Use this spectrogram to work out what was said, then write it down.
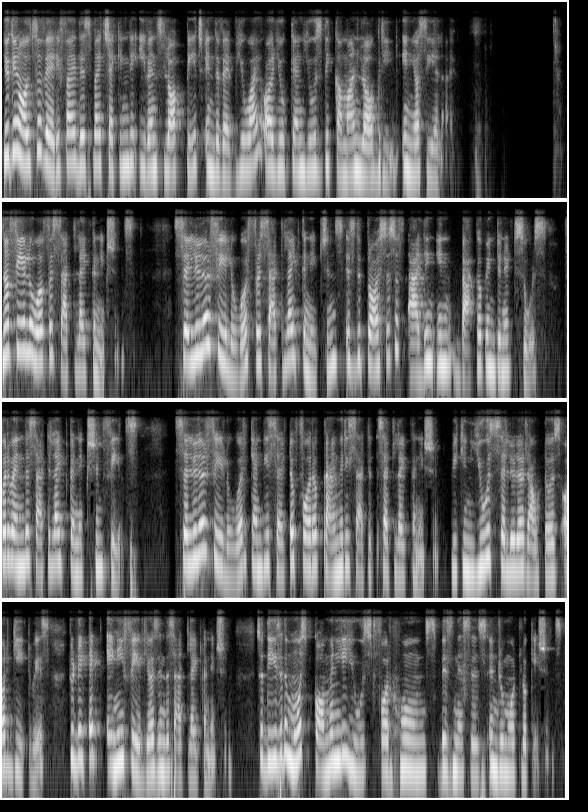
You can also verify this by checking the events log page in the web UI or you can use the command log read in your CLI. Now failover for satellite connections. Cellular failover for satellite connections is the process of adding in backup internet source for when the satellite connection fails. Cellular failover can be set up for a primary sat satellite connection. We can use cellular routers or gateways to detect any failures in the satellite connection. So these are the most commonly used for homes, businesses, in remote locations.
